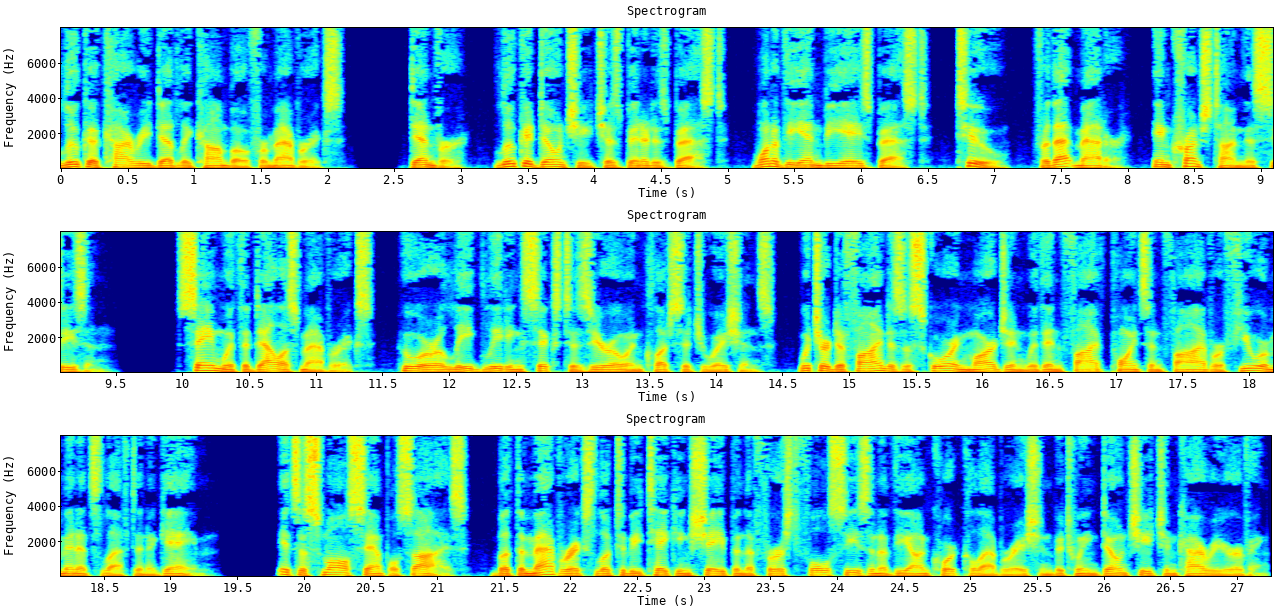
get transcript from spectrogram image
Luka Kyrie deadly combo for Mavericks. Denver, Luka Doncic has been at his best, one of the NBA's best, too, for that matter, in crunch time this season. Same with the Dallas Mavericks, who are a league leading 6 0 in clutch situations, which are defined as a scoring margin within 5 points and 5 or fewer minutes left in a game. It's a small sample size, but the Mavericks look to be taking shape in the first full season of the on court collaboration between Doncic and Kyrie Irving.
